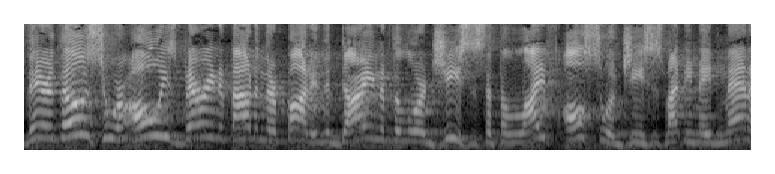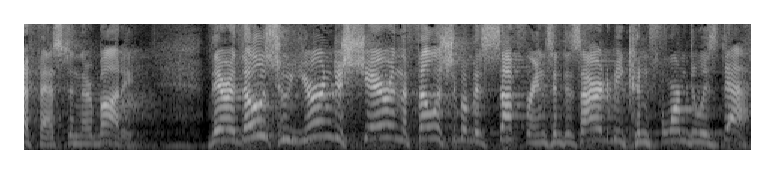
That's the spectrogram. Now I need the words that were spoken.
They are those who are always bearing about in their body the dying of the Lord Jesus, that the life also of Jesus might be made manifest in their body. There are those who yearn to share in the fellowship of his sufferings and desire to be conformed to his death.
